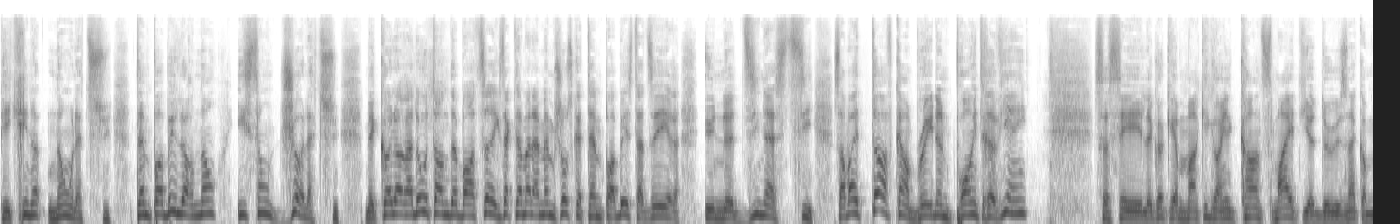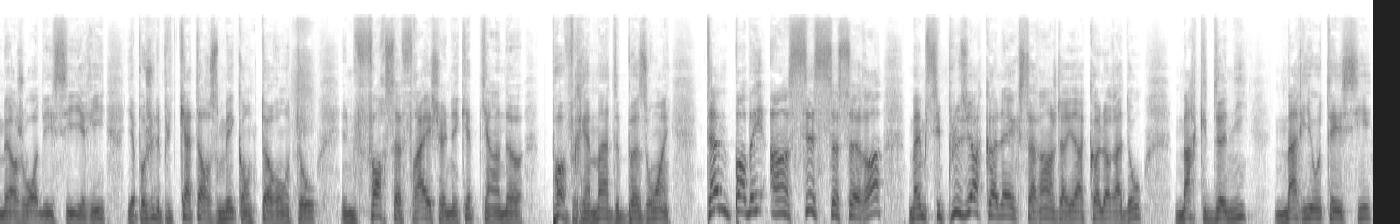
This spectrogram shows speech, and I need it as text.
puis écris notre nom là-dessus. Tampa Bay, leur nom, ils sont déjà là-dessus. Mais Colorado tente de bâtir exactement la même chose que Tampa Bay, c'est-à-dire une dynastie. Ça va être tough quand Braden Point revient. Ça, c'est le gars qui a manqué de gagner le Conn Smythe il y a deux ans comme meilleur joueur des séries. Il a pas joué depuis le 14 mai contre Toronto. Une force fraîche à une équipe qui en a pas vraiment de besoin. Tampa Bay en 6 ce sera, même si plusieurs collègues se rangent derrière Colorado. Marc Denis, Mario Tessier,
